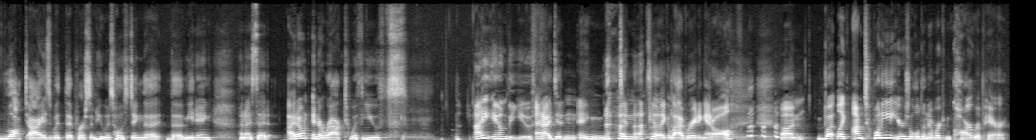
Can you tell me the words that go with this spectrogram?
locked eyes with the person who was hosting the the meeting, and I said, I don't interact with youths I am the youth. and I didn't and didn't feel like elaborating at all. Um, but like I'm 28 years old and I work in car repair.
